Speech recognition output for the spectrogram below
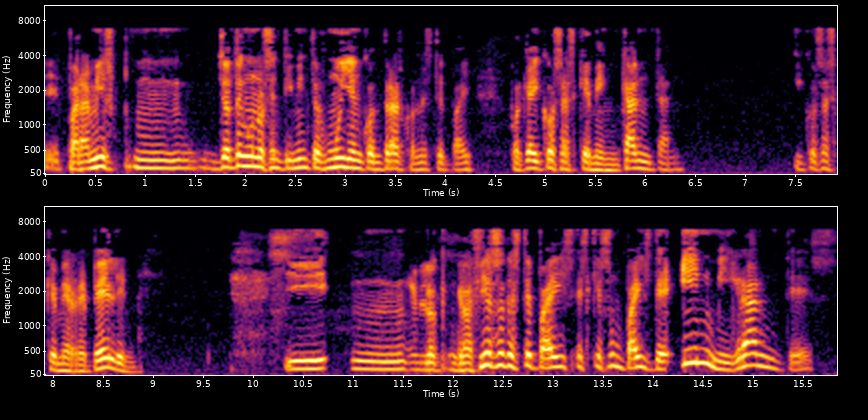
eh, para mí, mm, yo tengo unos sentimientos muy encontrados con este país, porque hay cosas que me encantan, y cosas que me repelen. Y mm, lo gracioso de este país es que es un país de inmigrantes,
